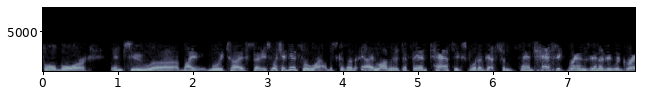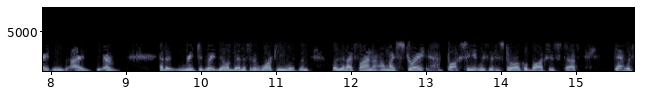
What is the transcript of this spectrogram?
full bore into uh, my Muay Thai studies, which I did for a while, just because I, I love it. It's a fantastic sport. I've got some fantastic friends in it who were great, and I, I've had a, reaped a great deal of benefit of working with them. But then I find on my straight boxing, at least the historical boxing stuff, that would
